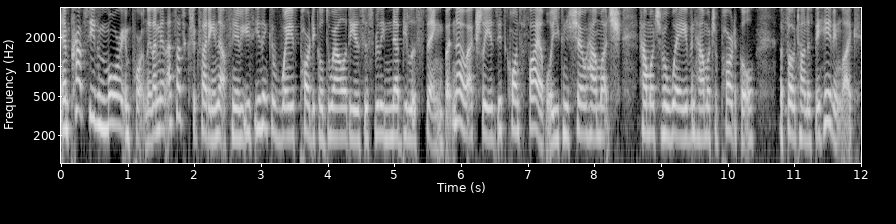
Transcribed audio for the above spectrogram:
And perhaps even more importantly, I mean, that's, that's exciting enough. You, know, you, you think of wave particle duality as this really nebulous thing, but no, actually, it's, it's quantifiable. You can show how much, how much of a wave and how much of a particle a photon is behaving like.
